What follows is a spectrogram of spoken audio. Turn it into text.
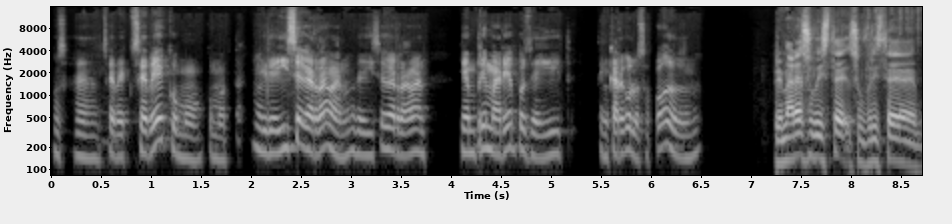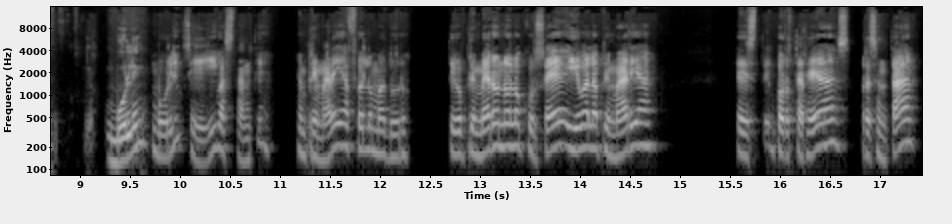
O sea, se ve, se ve como, como. Y de ahí se agarraban, ¿no? De ahí se agarraban. Ya en primaria, pues de ahí te encargo los apodos, ¿no? ¿Primaria subiste, sufriste bullying? Bullying, sí, bastante. En primaria ya fue lo más duro. Digo, primero no lo cursé, iba a la primaria este, por tareas, presentar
